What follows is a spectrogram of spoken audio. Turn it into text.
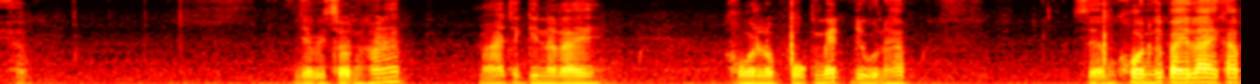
นะครับ อย่าไปสนเขานะครับ มาจะกินอะไร คนเราปลูกเม็ดอยู่นะครับ เสริมโคนขึ้นไปไล่ครับ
